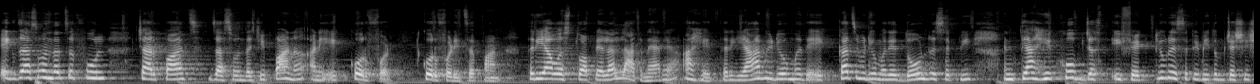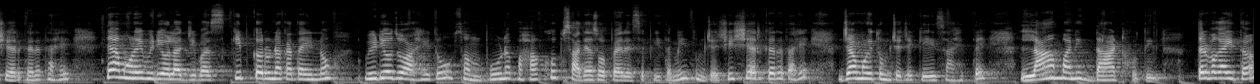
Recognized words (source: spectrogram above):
एक जास्वंदाचं फूल चार पाच जास्वंदाची पानं आणि एक कोरफड. कोरफडीचं पान. तर या वस्तू आपल्याला लागणाऱ्या आहेत. तर या व्हिडिओमध्ये एकाच व्हिडिओमध्ये दोन रेसिपी आणि त्याही खूप जास्त इफेक्टिव्ह रेसिपी मी तुमच्याशी शेअर करत आहे. त्यामुळे व्हिडिओला अजिबात स्किप करू नका ताईंनो. व्हिडिओ जो आहे तो संपूर्ण पहा. खूप साध्या सोप्या रेसिपी तर मी तुमच्याशी शेअर करत आहे. ज्यामुळे तुमचे जे केस आहेत ते लांब आणि दाट होतील. तर बघा इथं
